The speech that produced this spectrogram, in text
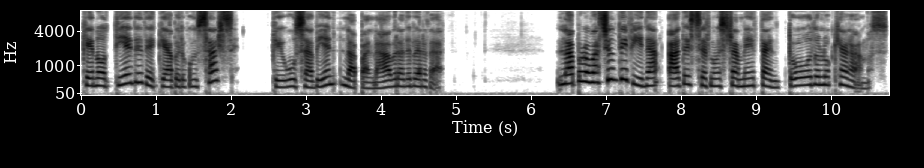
que no tiene de qué avergonzarse, que usa bien la palabra de verdad. La aprobación divina ha de ser nuestra meta en todo lo que hagamos.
